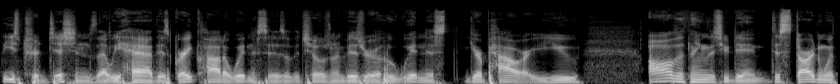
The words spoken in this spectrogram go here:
these traditions that we have, this great cloud of witnesses of the children of Israel who witnessed your power, you, all the things that you did, just starting with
